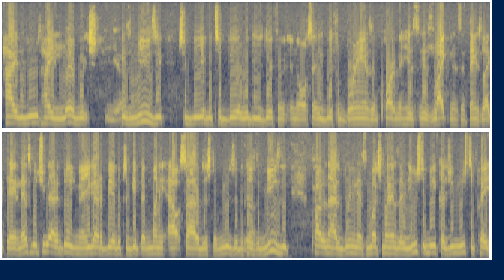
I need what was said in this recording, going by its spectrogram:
how he used how he leveraged yeah. his music to be able to build with these different, you know, saying different brands and partner his his likeness and things like that. And that's what you got to do, man. You got to be able to get that money outside of just the music because yeah. the music probably not bringing as much money as it used to be because you used to pay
